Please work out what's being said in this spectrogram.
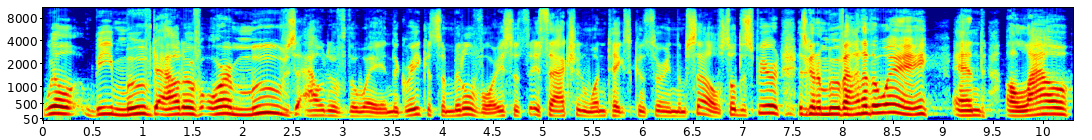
will be moved out of or moves out of the way. In the Greek, it's a middle voice. It's, it's action one takes concerning themselves. So the Spirit is going to move out of the way and allow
